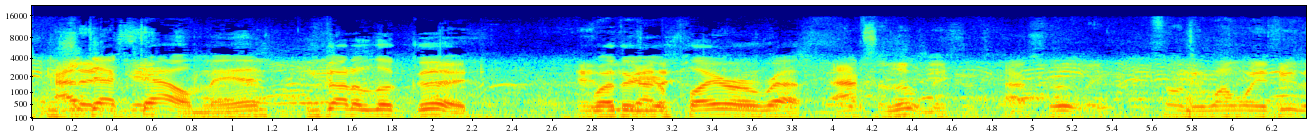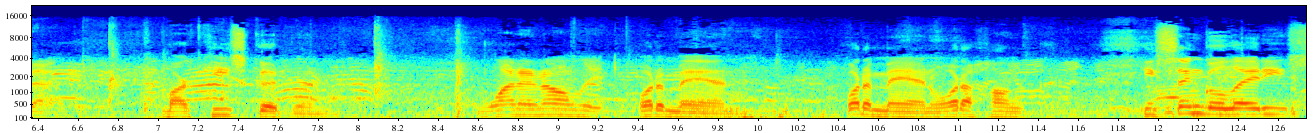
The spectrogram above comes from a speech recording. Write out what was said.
He's decked out, man. You got to look good, whether you you're a player or a ref. Absolutely, absolutely. It's only one way to do that. Marquise Goodwin. One and only. What a man. What a man. What a hunk. He's single, ladies.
